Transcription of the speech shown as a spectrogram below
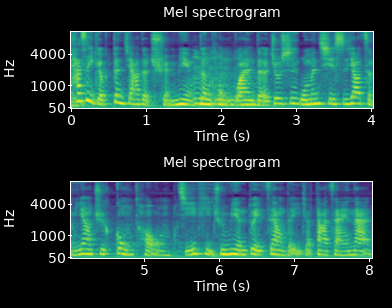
它是一个更加的全面、嗯更宏观的，就是我们其实要怎么样去共同集体去面对这样的一个大灾难。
